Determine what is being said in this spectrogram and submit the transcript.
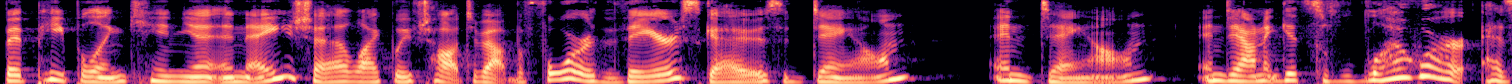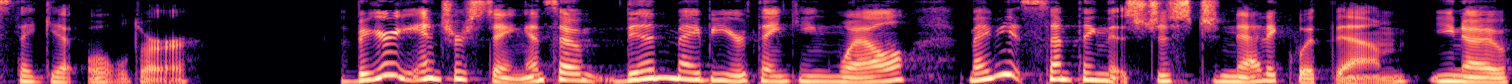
But people in Kenya and Asia, like we've talked about before, theirs goes down and down and down. It gets lower as they get older. Very interesting. And so then maybe you're thinking, well, maybe it's something that's just genetic with them. You know,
